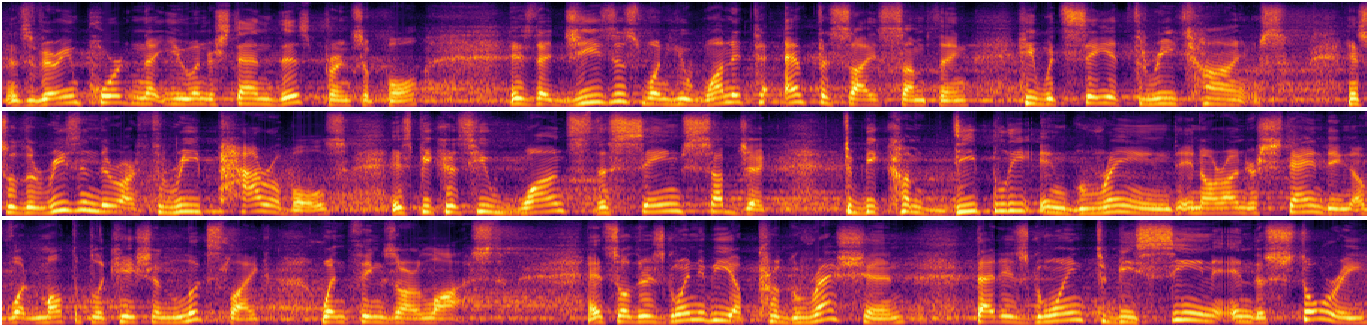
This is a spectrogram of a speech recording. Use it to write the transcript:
it's very important that you understand this principle is that Jesus, when he wanted to emphasize something, he would say it three times. And so the reason there are three parables is because he wants the same subject to become deeply ingrained in our understanding of what multiplication looks like when things are lost. And so there's going to be a progression that is going to be seen in the story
